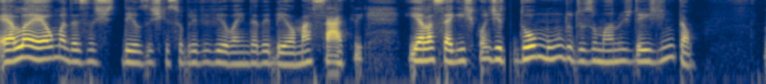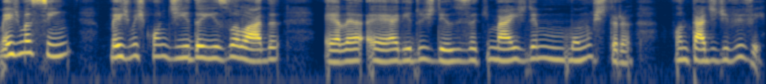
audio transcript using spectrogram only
Ela é uma dessas deusas que sobreviveu ainda bebê ao massacre e ela segue escondida do mundo dos humanos desde então. Mesmo assim, mesmo escondida e isolada, ela é ali dos deuses a que mais demonstra vontade de viver.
